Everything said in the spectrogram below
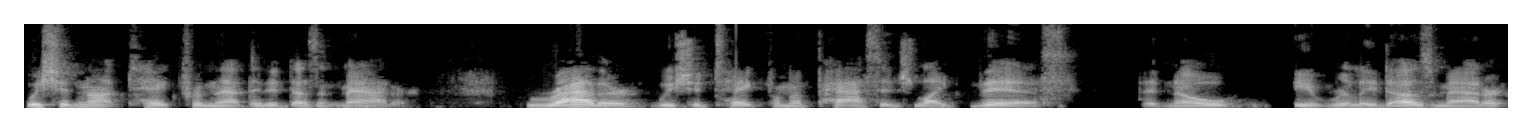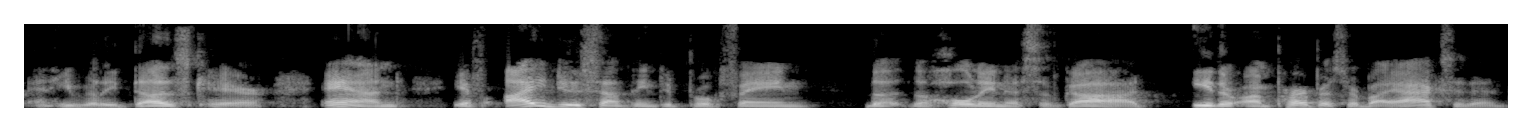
We should not take from that that it doesn't matter. Rather, we should take from a passage like this that no, it really does matter and he really does care. And if I do something to profane the, the holiness of God, either on purpose or by accident,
